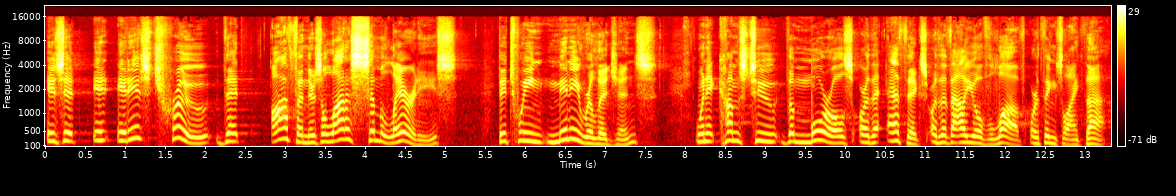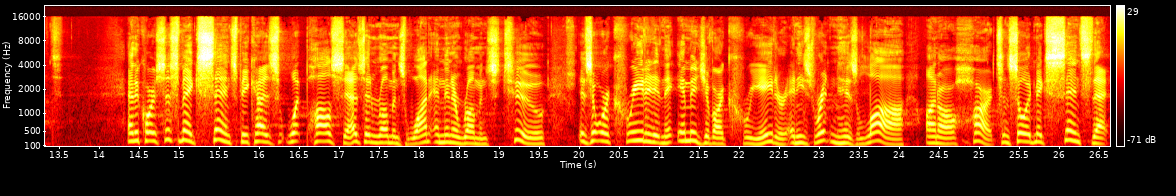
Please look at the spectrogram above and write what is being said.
is that it, it is true that often there's a lot of similarities between many religions when it comes to the morals or the ethics or the value of love or things like that. And of course, this makes sense because what Paul says in Romans 1 and then in Romans 2 is that we're created in the image of our Creator, and He's written His law on our hearts. And so it makes sense that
